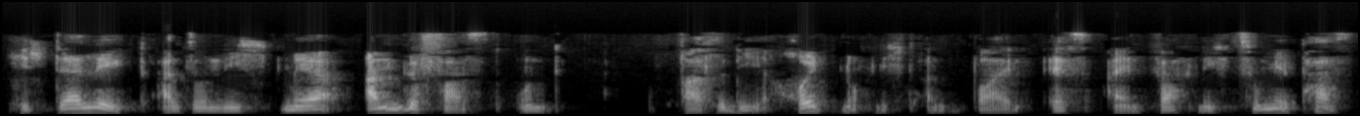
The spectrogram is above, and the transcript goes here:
hinterlegt, also nicht mehr angefasst und fasse die heute noch nicht an, weil es einfach nicht zu mir passt.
